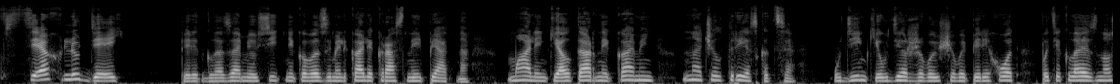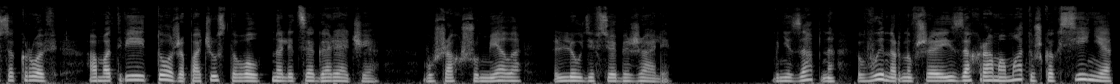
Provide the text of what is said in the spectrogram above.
всех людей!» Перед глазами у Ситникова замелькали красные пятна. Маленький алтарный камень начал трескаться. У Димки, удерживающего переход, потекла из носа кровь, а Матвей тоже почувствовал на лице горячее. В ушах шумело, люди все бежали. Внезапно вынырнувшая из-за храма матушка Ксения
